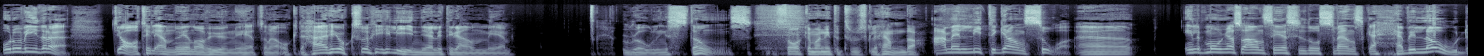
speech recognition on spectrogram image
Och då vidare ja, till ännu en av huvudnyheterna och det här är också i linje lite grann med Rolling Stones. Saker man inte trodde skulle hända. Ja, men lite grann så. Eh, enligt många så anses då svenska Heavy Load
